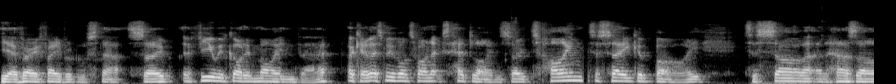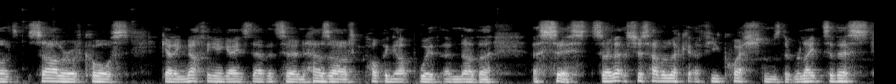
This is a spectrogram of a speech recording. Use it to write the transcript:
Yeah, very favourable stats. So a few we've got in mind there. Okay, let's move on to our next headline. So time to say goodbye to Salah and Hazard. Salah, of course, getting nothing against Everton. Hazard popping up with another assist. So let's just have a look at a few questions that relate to this.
